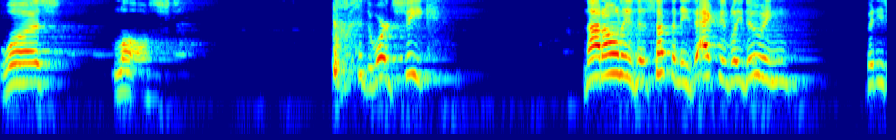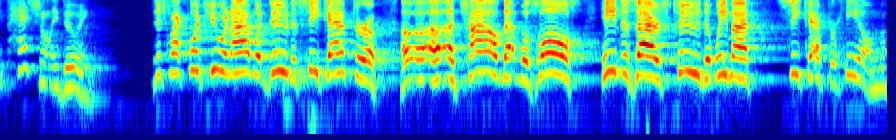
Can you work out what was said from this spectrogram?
was lost. the word seek, not only is it something he's actively doing, but he's passionately doing. Just like what you and I would do to seek after a, a, a, child that was lost, he desires too that we might seek after him.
